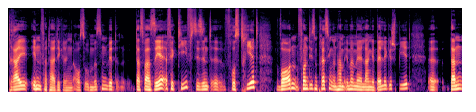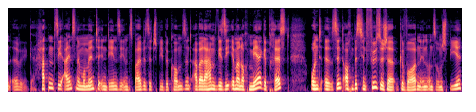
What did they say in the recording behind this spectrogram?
drei Innenverteidigerinnen ausüben müssen. Wir, das war sehr effektiv. Sie sind sind äh, frustriert worden von diesem Pressing und haben immer mehr lange Bälle gespielt. Äh, dann äh, hatten sie einzelne Momente, in denen sie ins Ballbesitzspiel bekommen sind, aber da haben wir sie immer noch mehr gepresst und äh, sind auch ein bisschen physischer geworden in unserem Spiel.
